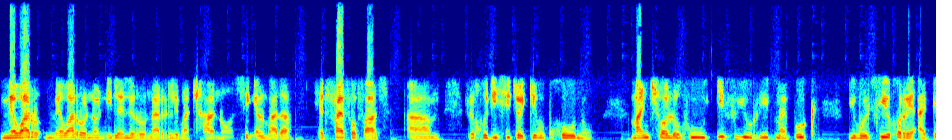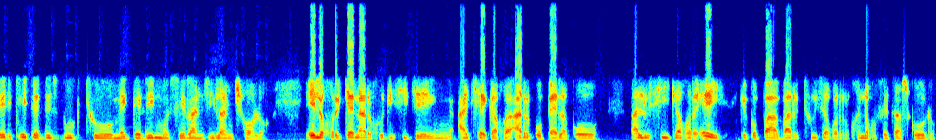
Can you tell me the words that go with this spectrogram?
mme wa rona o nile le rona re le batlhano single mother had five of us um re godisitswe ke nkgono mancholo who if you read my book you will see gore i dedicated this book to magdalene mosela nzila ncholo. E le gore ke ena re godisitseng a checka gore a re kopela ko balosika gore ei ke kopa ba re thusa gore re kgone go fetsa sekolo.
